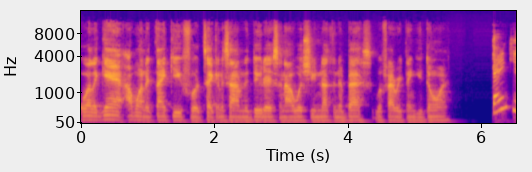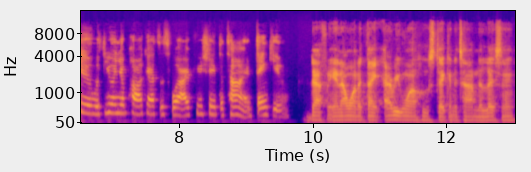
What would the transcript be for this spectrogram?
well, again, I want to thank you for taking the time to do this, and I wish you nothing the best with everything you're doing. Thank you with you and your podcast as well. I appreciate the time. Thank you. Definitely. And I want to thank everyone who's taken the time to listen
